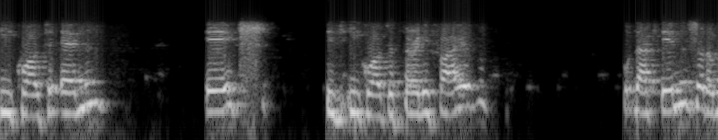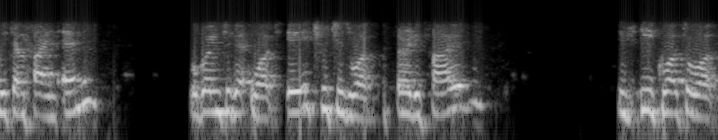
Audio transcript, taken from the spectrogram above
equal to N, H is equal to 35. Put that in so that we can find N we're going to get what? H, which is what? 35 is equal to what?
